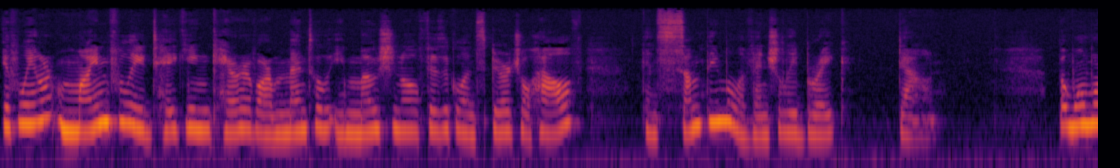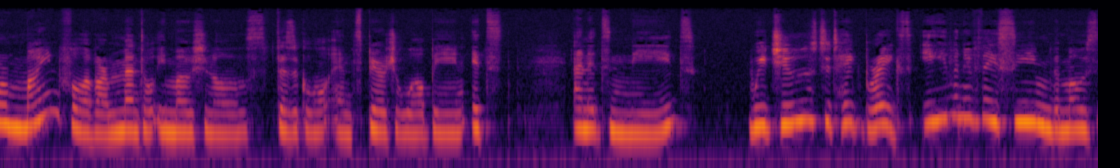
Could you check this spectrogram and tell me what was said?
if we aren't mindfully taking care of our mental, emotional, physical, and spiritual health, then something will eventually break down. But when we're mindful of our mental, emotional, physical, and spiritual well being, it's and its needs, we choose to take breaks, even if they seem the most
